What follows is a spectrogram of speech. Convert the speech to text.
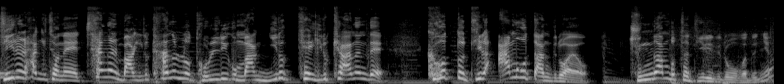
딜을 하기 전에 창을 막 이렇게 하늘로 돌리고 막 이렇게 이렇게 하는데 그것도 딜 아무것도 안 들어와요. 중간부터 딜이 들어오거든요.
